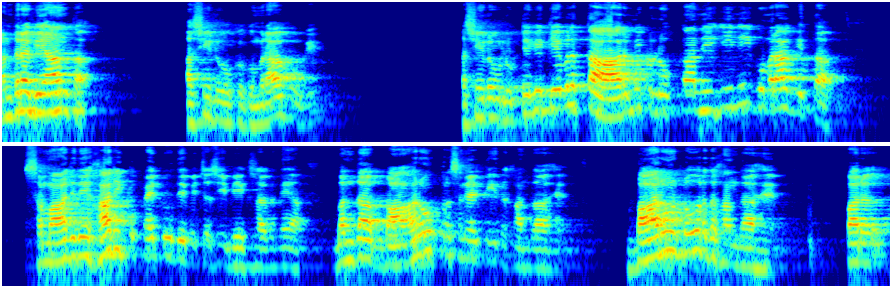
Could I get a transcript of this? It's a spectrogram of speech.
ਅੰਦਰ ਅਗਿਆਨਤਾ। ਅਸੀਂ ਲੋਕ ਗੁੰਮਰਾਹ ਹੋ ਗਏ। ਅਸੀਂ ਲੋਕ ਲੁੱਟੇ ਗਏ। ਕੇਵਲ ਧਾਰਮਿਕ ਲੋਕਾਂ ਨੇ ਹੀ ਨਹੀਂ ਗੁੰਮਰਾਹ ਕੀਤਾ। ਸਮਾਜ ਦੇ ਹਰ ਇੱਕ ਪਹਿਲੂ ਦੇ ਵਿੱਚ ਅਸੀਂ ਵੇਖ ਸਕਦੇ ਹਾਂ। ਬੰਦਾ ਬਾਹਰੋਂ ਪਰਸਨੈਲਿਟੀ ਦਿਖਾਉਂਦਾ ਹੈ, ਬਾਹਰੋਂ ਟੋਰ ਦਿਖਾਉਂਦਾ ਹੈ, ਪਰ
